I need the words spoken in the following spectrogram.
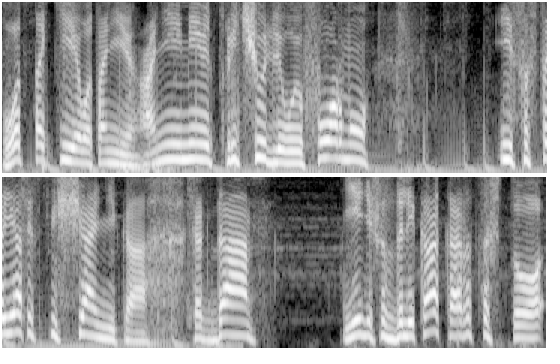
Вот такие вот они. Они имеют причудливую форму и состоят из песчаника. Когда едешь издалека, кажется, что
